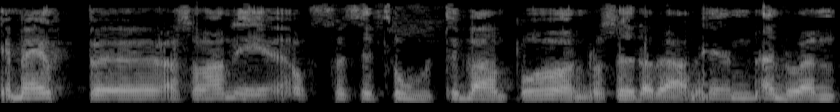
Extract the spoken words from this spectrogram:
är med uppe. Alltså han är offensivt hot ibland på hörnor och så vidare. Han är en, ändå en,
